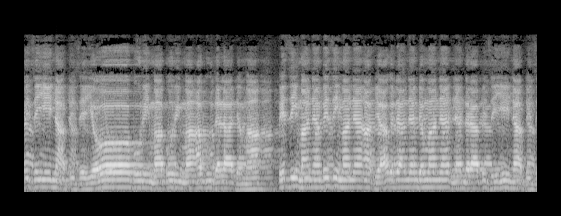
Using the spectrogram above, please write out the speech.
ပစ္စယေနပစ္စယောပုရိမာပုရိမာအကုသလဓမ္မပစ္စည်းမာနံပစ္စည်းမာနံအဗျာကတနံဓမ္မနံအနန္တရပစ္စယေနပစ္စ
